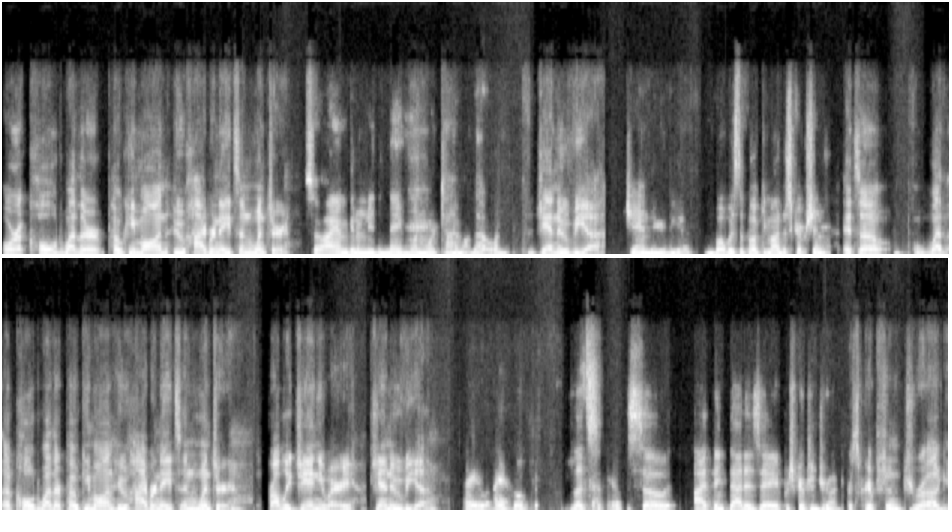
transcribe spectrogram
or a cold weather Pokemon who hibernates in winter? So I am gonna need the name one more time on that one. Januvia. Januvia. What was the Pokemon description? It's a weather, a cold weather Pokemon who hibernates in winter, probably January. Januvia. I I hope. Let's. So I think that is a prescription drug. Prescription drug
